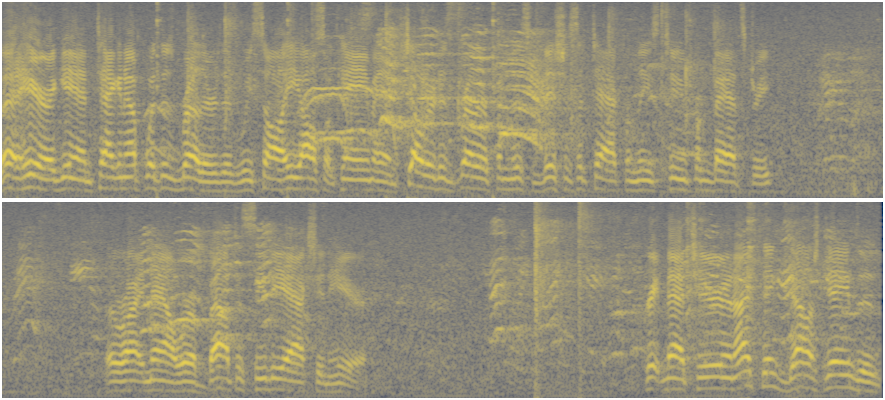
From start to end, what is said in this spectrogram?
But here again, tagging up with his brothers, as we saw, he also came and sheltered his brother from this vicious attack from these two from Bad Street. But right now, we're about to see the action here. Great match here, and I think Dallas James is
